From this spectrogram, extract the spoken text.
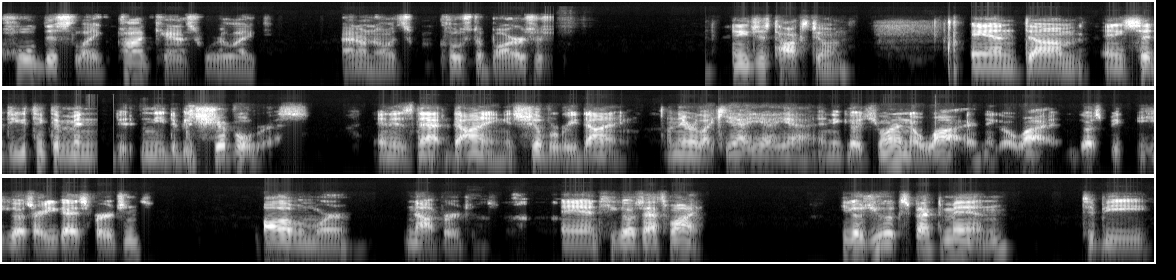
hold this like podcast where like i don't know it's close to bars or and he just talks to him. And um and he said do you think that men need to be chivalrous? And is that dying? Is chivalry dying? And they were like yeah yeah yeah. And he goes you want to know why? And they go why? He goes he goes are you guys virgins all of them were not virgins. And he goes, That's why. He goes, You expect men to be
